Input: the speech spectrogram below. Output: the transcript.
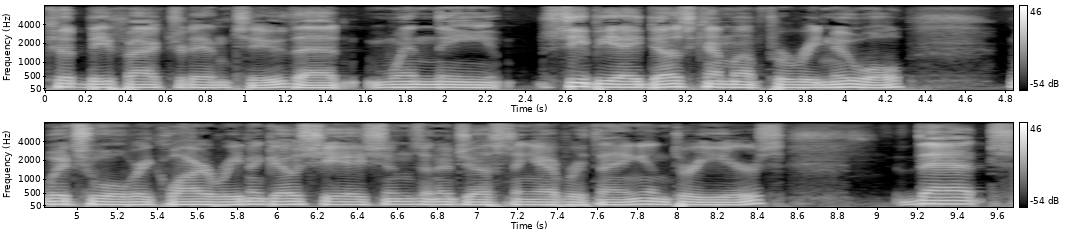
could be factored into that when the CBA does come up for renewal, which will require renegotiations and adjusting everything in three years, that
